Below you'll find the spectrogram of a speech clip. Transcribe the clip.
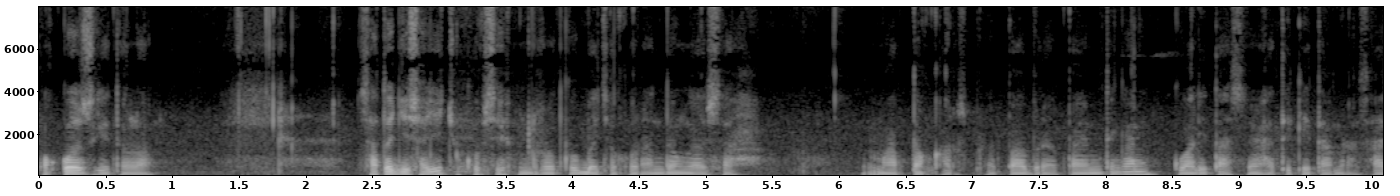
fokus gitu loh. Satu juz aja cukup sih menurutku baca Quran tuh nggak usah matok harus berapa berapa. Yang penting kan kualitasnya hati kita merasa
